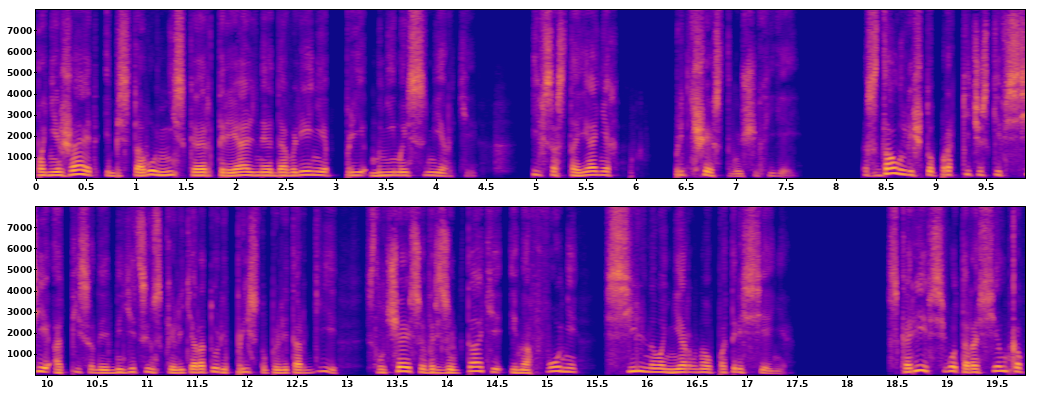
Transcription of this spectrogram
понижает и без того низкое артериальное давление при мнимой смерти и в состояниях, предшествующих ей? Знал ли, что практически все описанные в медицинской литературе приступы литургии случаются в результате и на фоне сильного нервного потрясения? Скорее всего, Тарасенков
